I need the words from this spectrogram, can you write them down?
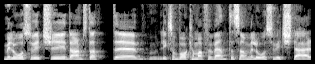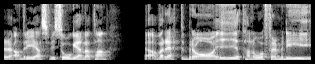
Milosevic i Darmstadt, eh, liksom vad kan man förvänta sig av Milosevic där, Andreas? Vi såg ju ändå att han ja, var rätt bra i ett Hannover, men det är,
